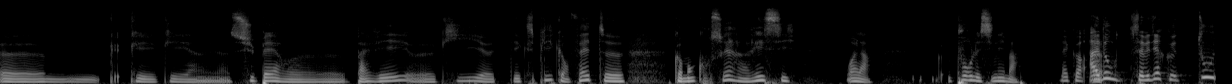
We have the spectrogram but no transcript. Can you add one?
euh, qui, est- qui est un, un super euh, pavé euh, qui euh, t'explique en fait euh, comment construire un récit. Voilà, pour le cinéma. D'accord. Ah donc ça veut dire que tout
